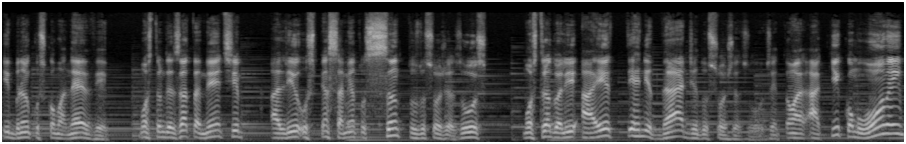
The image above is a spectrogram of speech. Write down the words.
e brancos como a neve, mostrando exatamente ali os pensamentos santos do Senhor Jesus, mostrando ali a eternidade do Senhor Jesus. Então, aqui, como homem,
